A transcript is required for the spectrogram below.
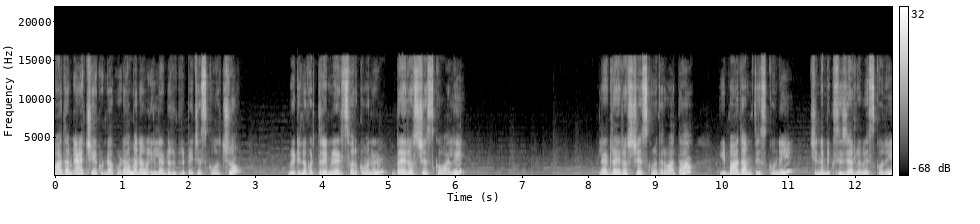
బాదాం యాడ్ చేయకుండా కూడా మనం ఈ లడ్డూని ప్రిపేర్ చేసుకోవచ్చు. వీటిని ఒక త్రీ మినిట్స్ వరకు మనం డ్రై రోస్ట్ చేసుకోవాలి. ఇలా డ్రై రోస్ట్ చేసుకున్న తర్వాత ఈ బాదాం తీసుకొని చిన్న మిక్సీ జార్లో వేసుకొని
